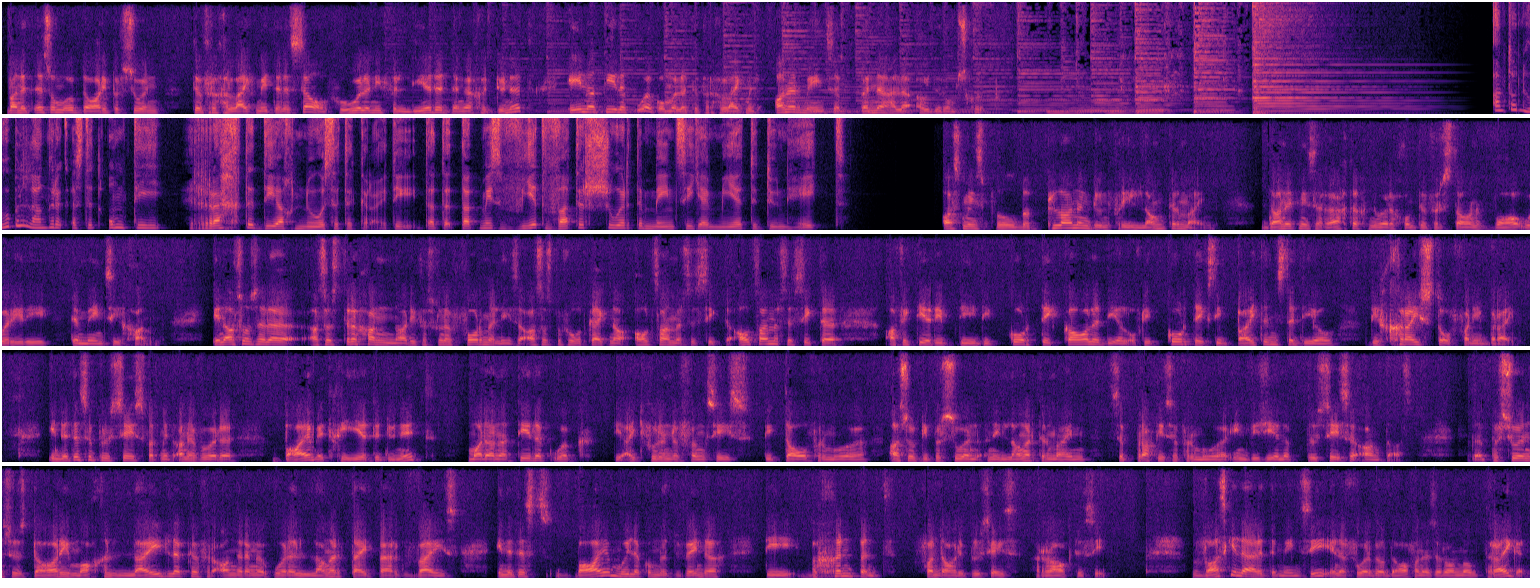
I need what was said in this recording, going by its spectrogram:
Want dit is om ook daardie persoon te vergelyk met hulle self, hoe hulle in die verlede dinge gedoen het en natuurlik ook om hulle te vergelyk met ander mense binne hulle ouderdomsgroep. Anton, hoe belangrik is dit om die regte diagnose te kry. Die dat dat, dat mens weet watter soort demensie jy mee te doen het. As mens wil beplanning doen vir die langtermyn, dan het mens regtig nodig om te verstaan waaroor hierdie demensie gaan. En as ons hulle as ons teruggaan na die verskillende forme lees, as ons byvoorbeeld kyk na Alzheimer se siekte. Alzheimer se siekte affekteer die die die kortikale deel of die korteks, die buitenste deel, die grysstof van die brein. En dit is 'n proses wat met ander woorde baie met geheue te doen het, maar dan natuurlik ook die uitvoerende funksies, die taalvermoë, asook die persoon in die langer termyn se praktiese vermoë en visuele prosesse aantas. 'n Persoon soos daardie mag geleidelike veranderinge oor 'n langer tydperk wys en dit is baie moeilik om noodwendig die beginpunt van daardie proses raak te sien. Vaskulêre demensie? En 'n voorbeeld daarvan is Ronald Reagan.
